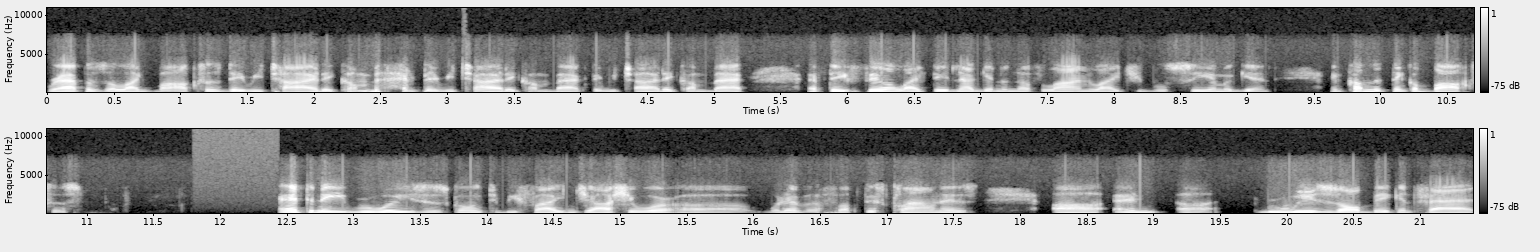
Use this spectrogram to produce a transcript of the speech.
Rappers are like boxers. They retire, they come back, they retire, they come back, they retire, they come back. If they feel like they're not getting enough limelight, you will see them again. And come to think of boxers, Anthony Ruiz is going to be fighting Joshua, uh, whatever the fuck this clown is. Uh, and uh, Ruiz is all big and fat,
